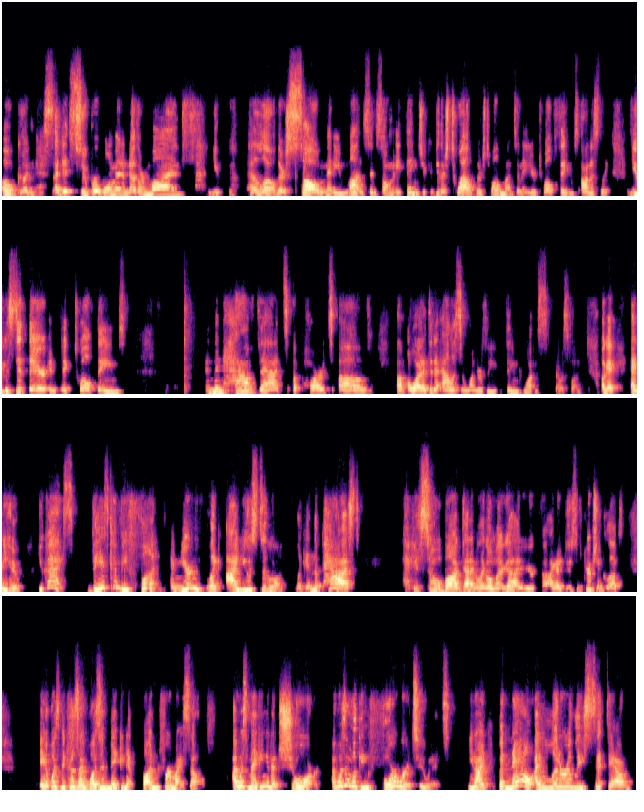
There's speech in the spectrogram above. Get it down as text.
oh goodness, I did Superwoman another month. You, hello, there's so many months and so many things you can do. There's 12, there's 12 months in a year, 12 themes, honestly. If you could sit there and pick 12 themes and then have that a part of, um, oh, I did an Alice in Wonder themed once. That was fun. Okay, anywho, you guys, these can be fun. And you're like, I used to, like in the past, I get so bogged down. I'd be like, oh my God, here I gotta do subscription clubs. It was because I wasn't making it fun for myself. I was making it a chore. I wasn't looking forward to it. You know, I, but now I literally sit down.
